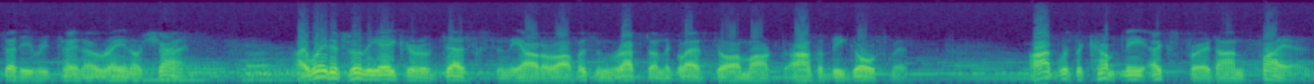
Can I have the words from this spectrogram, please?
steady retainer, rain or shine. I waded through the acre of desks in the outer office and rapped on the glass door marked Arthur B. Goldsmith. Art was the company expert on fires.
